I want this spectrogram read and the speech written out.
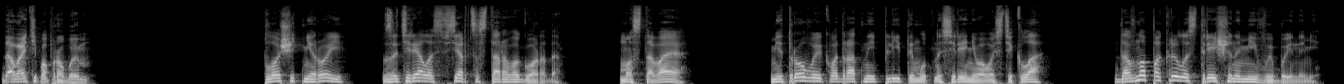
«Давайте попробуем». Площадь Нерои затерялась в сердце старого города. Мостовая, метровые квадратные плиты мутно-сиреневого стекла, давно покрылась трещинами и выбоинами.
